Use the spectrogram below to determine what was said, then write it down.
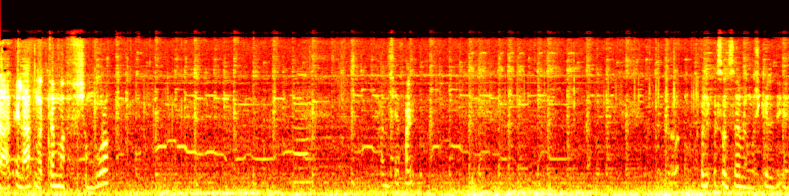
العتمة التامة في شمبورة حد شايف حاجة؟ لك أصلا سبب المشكلة دي إيه؟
